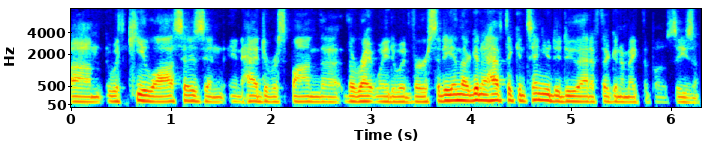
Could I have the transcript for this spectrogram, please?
um, with key losses, and and had to respond the the right way to adversity, and they're going to have to continue to do that if they're going to make the postseason.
